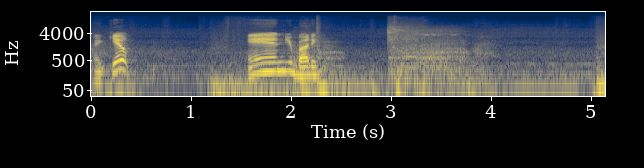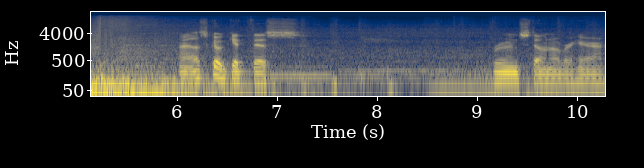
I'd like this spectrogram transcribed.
Thank you. And your buddy. Alright, let's go get this runestone over here.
